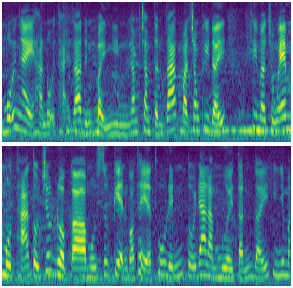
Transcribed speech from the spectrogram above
mỗi ngày Hà Nội thải ra đến 7.500 tấn rác mà trong khi đấy khi mà chúng em một tháng tổ chức được ờ, một sự kiện có thể thu đến tối đa là 10 tấn giấy thì nhưng mà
